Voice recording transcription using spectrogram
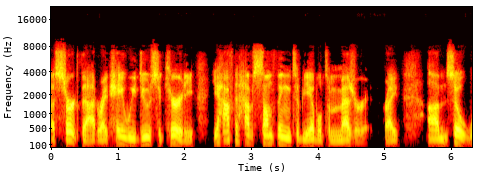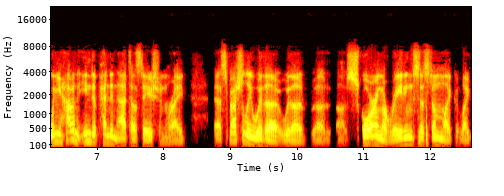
assert that, right, hey, we do security, you have to have something to be able to measure it, right? Um, so when you have an independent attestation, right, especially with a with a, a, a, scoring a rating system like like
